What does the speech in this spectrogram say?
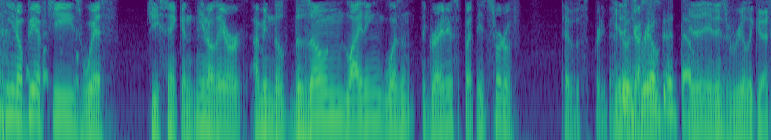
you know, BFGs with G Sync and you know they were. I mean, the the zone lighting wasn't the greatest, but it sort of it was pretty bad. It was real good, though. It, it is really good.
